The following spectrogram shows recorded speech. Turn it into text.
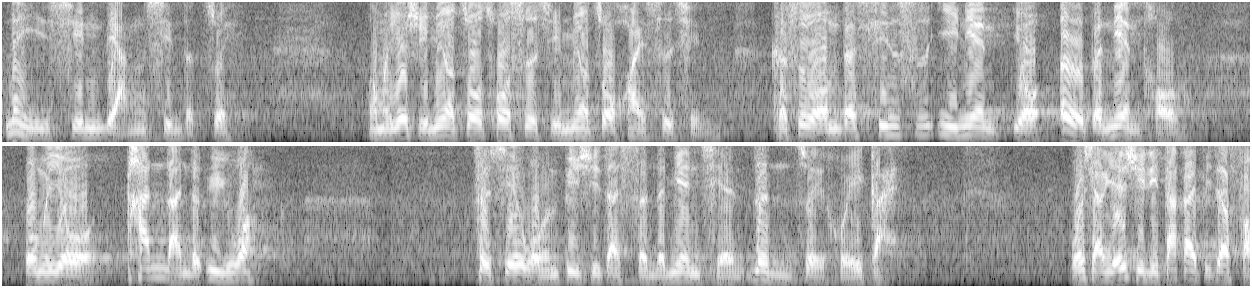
内心良心的罪。我们也许没有做错事情，没有做坏事情，可是我们的心思意念有恶的念头，我们有贪婪的欲望，这些我们必须在神的面前认罪悔改。我想，也许你大概比较少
